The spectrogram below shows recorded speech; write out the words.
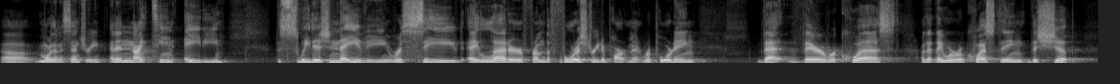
uh, more than a century. And in 1980, the Swedish Navy received a letter from the Forestry Department reporting that their request, or that they were requesting the ship,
